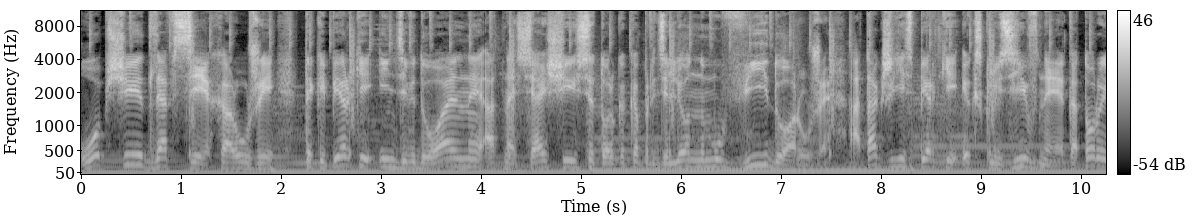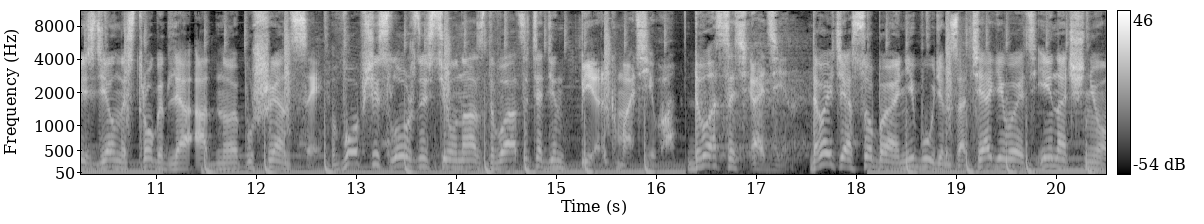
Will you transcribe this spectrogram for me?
общие для всех всех оружий, так и перки индивидуальные, относящиеся только к определенному виду оружия. А также есть перки эксклюзивные, которые сделаны строго для одной пушенцы. В общей сложности у нас 21 перк, его. 21. Давайте особо не будем затягивать и начнем.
